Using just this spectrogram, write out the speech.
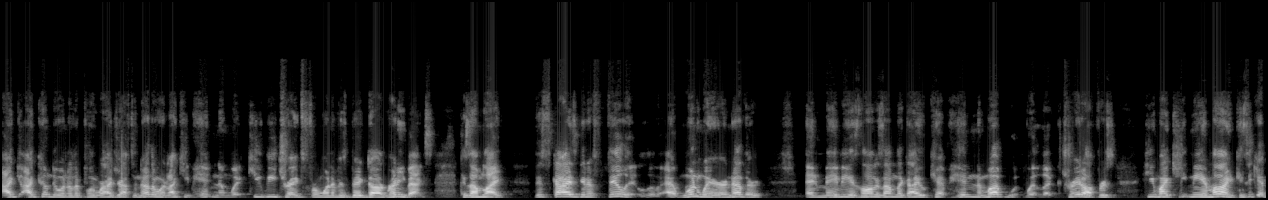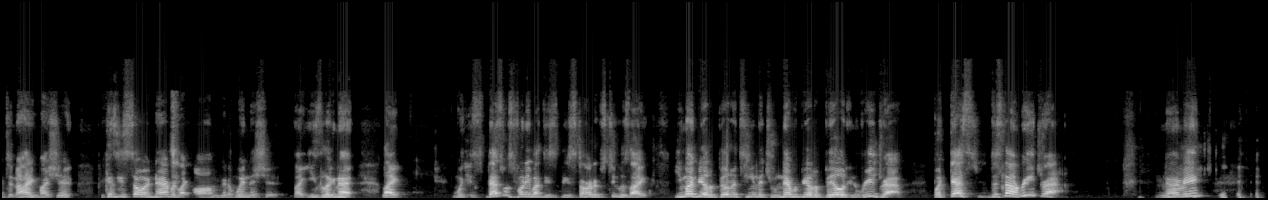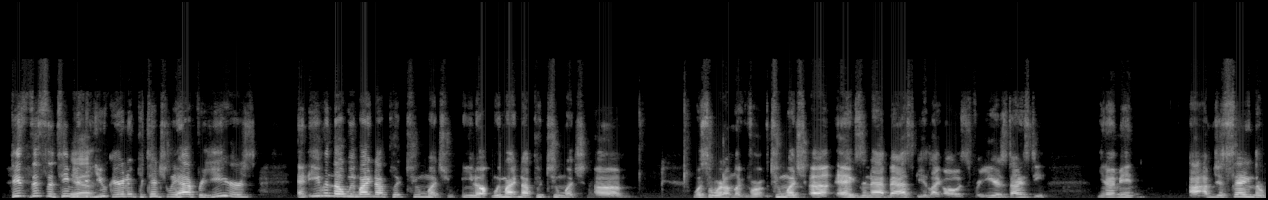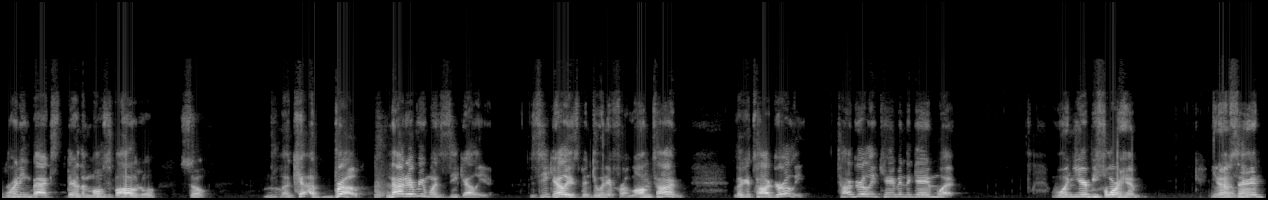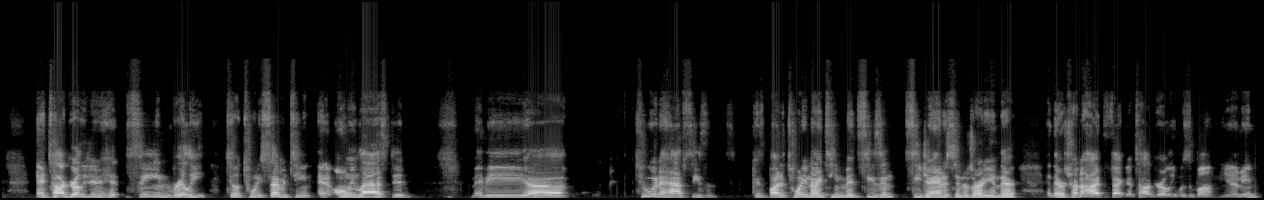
I, I, I come to another point where I draft another one. And I keep hitting him with QB trades for one of his big dog running backs because I'm like, this guy's gonna feel it at one way or another and maybe as long as I'm the guy who kept hitting him up with, with like trade offers, he might keep me in mind because he kept denying my shit because he's so enamored, like, oh, I'm gonna win this shit. Like he's looking at like when you, that's what's funny about these these startups too is like you might be able to build a team that you'll never be able to build in redraft, but that's that's not redraft. You know what I mean? this, this is a team yeah. you, you're gonna potentially have for years. And even though we might not put too much, you know, we might not put too much um what's the word I'm looking for? Too much uh, eggs in that basket. Like, oh, it's for years dynasty. You know what I mean? I, am just saying the running backs they're the most volatile. So, uh, bro, not everyone's Zeke Elliott. Zeke Elliott's been doing it for a long time. Look at Todd Gurley. Todd Gurley came in the game what? One year before him. You know what I'm saying? And Todd Gurley didn't hit the scene really till 2017 and it only lasted – maybe uh, two and a half seasons. Because by the 2019 midseason, CJ Anderson was already in there, and they were trying to hide the fact that Todd Gurley was a bum. You know what I mean?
